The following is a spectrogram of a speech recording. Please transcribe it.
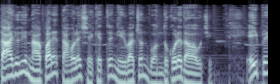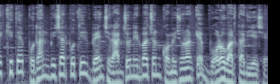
তা যদি না পারে, তাহলে সেক্ষেত্রে নির্বাচন বন্ধ করে দেওয়া উচিত। এই প্রেক্ষিতে প্রধান বিচারপতির বেঞ্চ রাজ্য নির্বাচন কমিশনারকে বড় বার্তা দিয়েছে।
